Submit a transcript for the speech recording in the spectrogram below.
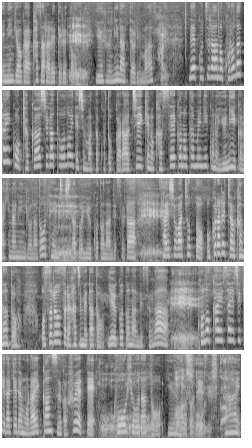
人形が飾られているとえいうふうになっております。はい。でこちらあのコロナ禍以降客足が遠のいてしまったことから地域の活性化のためにこのユニークなひな人形などを展示したということなんですが、ええ。最初はちょっと怒られちゃうかなと恐る恐る始めたということなんですが、ええこの開催時期だけでも来館数が増えて好評だということです。はい。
